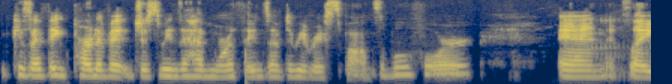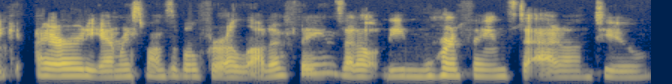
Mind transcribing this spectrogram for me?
because i think part of it just means i have more things i have to be responsible for and it's like I already am responsible for a lot of things. I don't need more things to add on to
